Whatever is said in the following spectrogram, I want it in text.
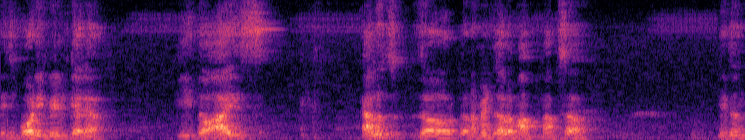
त्याची बॉडी बिल्ड केल्या की तो आयस कालूच जो टुर्नामेंट झालो मापसा तिथून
